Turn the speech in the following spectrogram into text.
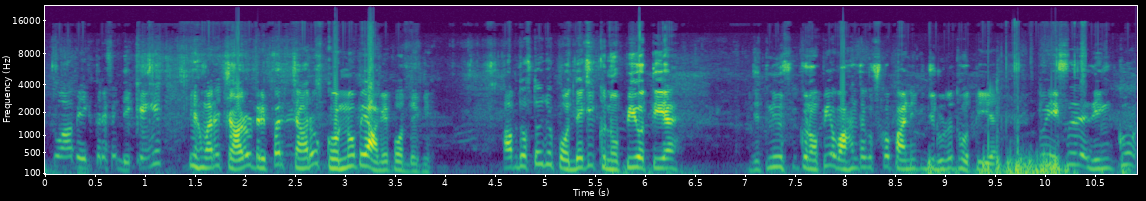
तो आप एक तरह से देखेंगे कि हमारे चारों ड्रिपर चारों कोनों पे आगे पौधे के। अब दोस्तों, जो पौधे की कनोपी होती है जितनी उसकी कनोपी है, वहाँ तक उसको पानी की ज़रूरत होती है। तो इस रिंग को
